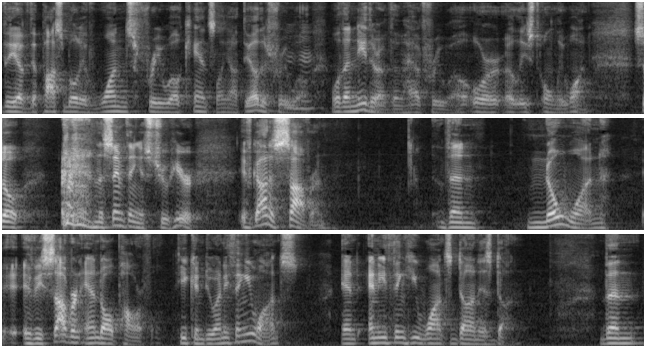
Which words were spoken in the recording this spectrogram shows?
they have the possibility of one's free will canceling out the other's free will. Mm-hmm. Well, then neither of them have free will, or at least only one. So the same thing is true here. If God is sovereign, then no one, if he's sovereign and all powerful, he can do anything he wants, and anything he wants done is done. Then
